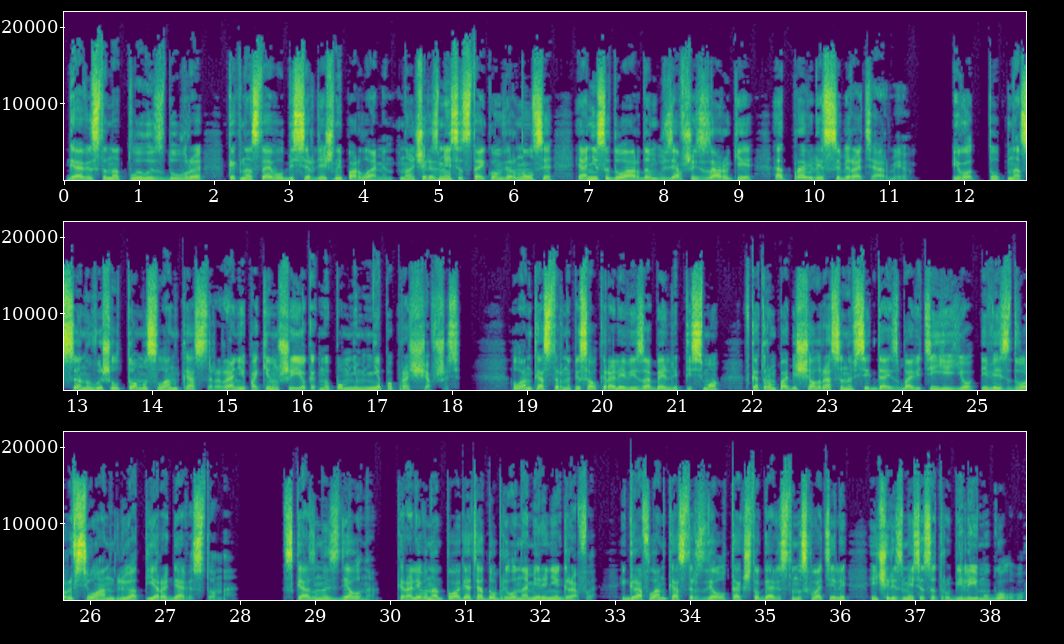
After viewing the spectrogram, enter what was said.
Гавистон отплыл из Дувра, как настаивал бессердечный парламент, но через месяц тайком вернулся, и они с Эдуардом, взявшись за руки, отправились собирать армию. И вот тут на сцену вышел Томас Ланкастер, ранее покинувший ее, как мы помним, не попрощавшись. Ланкастер написал королеве Изабелле письмо, в котором пообещал раз и навсегда избавить и ее, и весь двор, и всю Англию от Пьера Гавестона. Сказано, сделано. Королева, надо полагать, одобрила намерение графа, и граф Ланкастер сделал так, что Гавестона схватили и через месяц отрубили ему голову.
